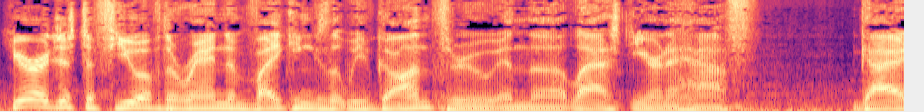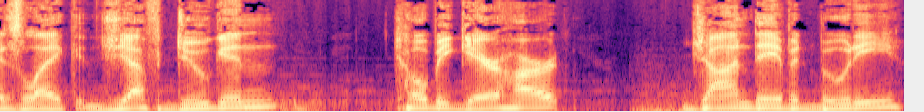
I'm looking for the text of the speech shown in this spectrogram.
Here are just a few of the random Vikings that we've gone through in the last year and a half. Guys like Jeff Dugan, Toby Gerhart, John David Booty,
